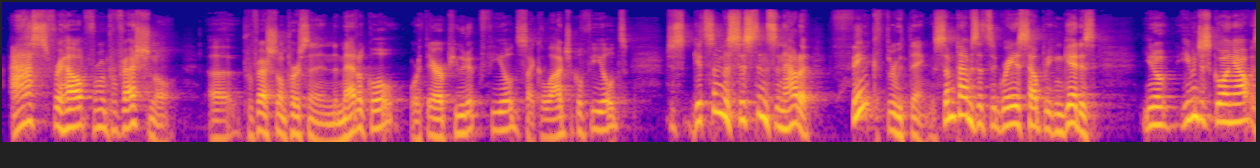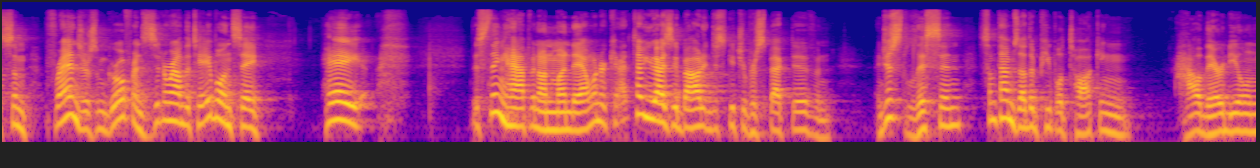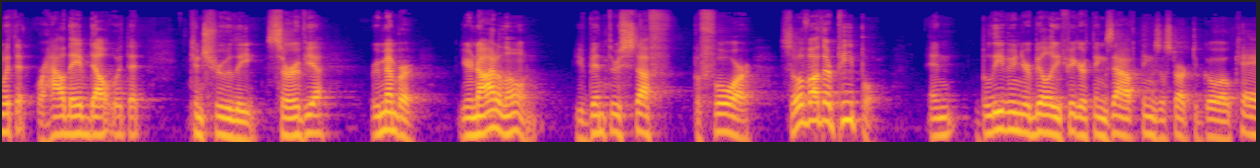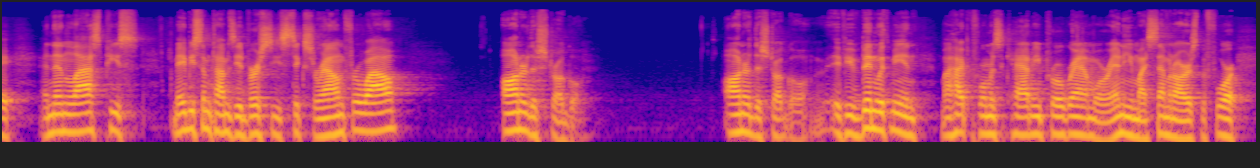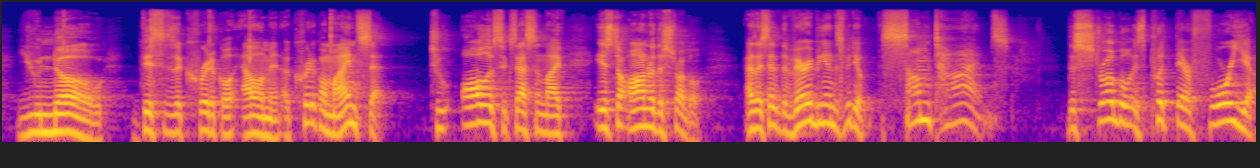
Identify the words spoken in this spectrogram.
ask for help from a professional, a professional person in the medical or therapeutic fields, psychological fields. Just get some assistance in how to think through things. Sometimes that's the greatest help we can get is, you know, even just going out with some friends or some girlfriends, sitting around the table and say, hey, this thing happened on Monday. I wonder, can I tell you guys about it and just get your perspective and, and just listen? Sometimes other people talking how they're dealing with it or how they've dealt with it can truly serve you. Remember, you're not alone. You've been through stuff before. So have other people. And believe in your ability to figure things out, things will start to go okay. And then the last piece, maybe sometimes the adversity sticks around for a while. Honor the struggle honor the struggle. If you've been with me in my High Performance Academy program or any of my seminars before, you know this is a critical element, a critical mindset to all of success in life is to honor the struggle. As I said at the very beginning of this video, sometimes the struggle is put there for you.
